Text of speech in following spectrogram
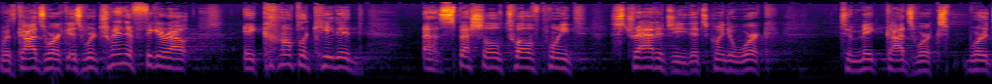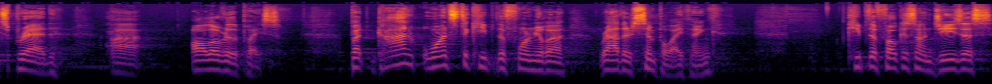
with God's work is we're trying to figure out a complicated, uh, special 12 point strategy that's going to work to make God's works, word spread uh, all over the place. But God wants to keep the formula rather simple, I think. Keep the focus on Jesus,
